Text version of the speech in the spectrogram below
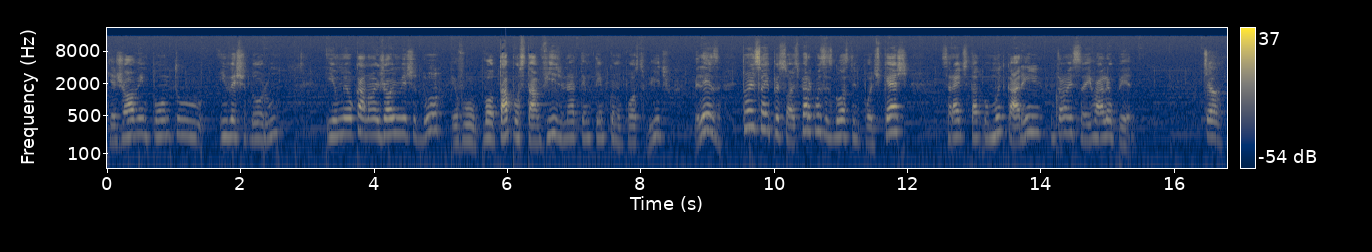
Que é jovem.investidor1. E o meu canal é Jovem Investidor. Eu vou voltar a postar vídeo, né? Tem um tempo que eu não posto vídeo, beleza? Então é isso aí, pessoal. Espero que vocês gostem do podcast. Será editado com muito carinho. Então é isso aí. Valeu, Pedro. Tchau.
